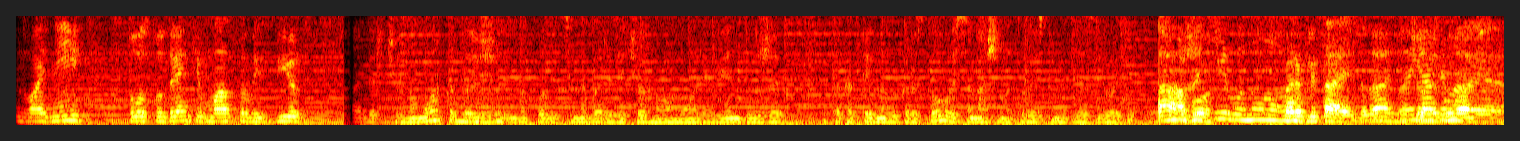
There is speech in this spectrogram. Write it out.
Два дні, 100 студентів, масовий збір. Табір Чорноморка, той, що знаходиться на березі Чорного моря, він дуже так активно використовується нашими туристами для зльотів. А, В житті воно Переплітається, да? Нічого не інакше, буває.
